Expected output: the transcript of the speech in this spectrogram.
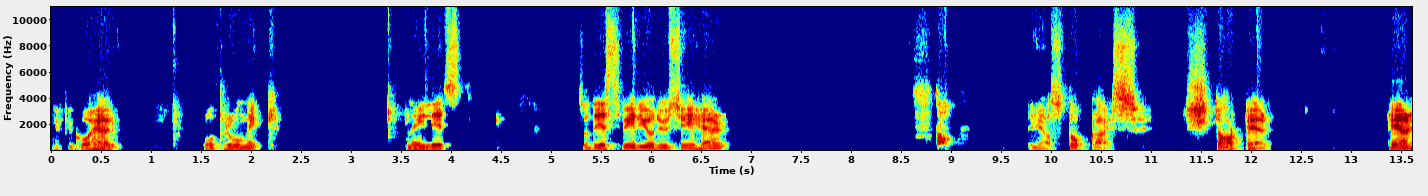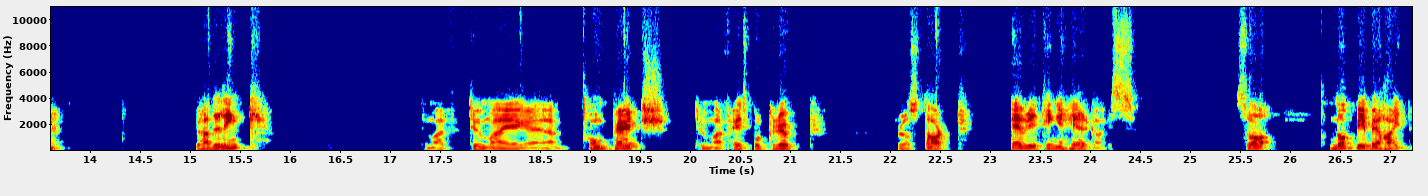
If you go here, Botronic playlist. So this video do you see here. Stop. Yeah, stop guys. Start there. Here, you have the link. to my to my uh, homepage, to my Facebook group, a start, everything here, guys. So not be behind,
